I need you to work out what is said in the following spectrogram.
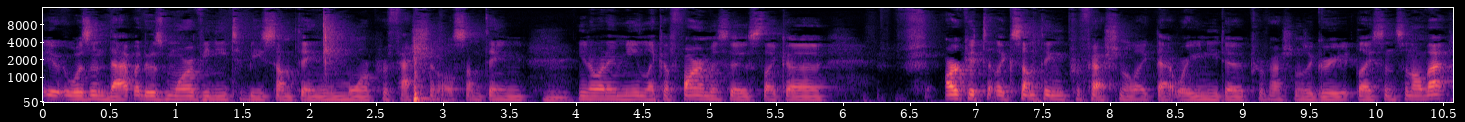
it wasn't that but it was more of you need to be something more professional something Mm. you know what i mean? Like a pharmacist like a architect like something professional like that where you need a professional degree license and all that.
